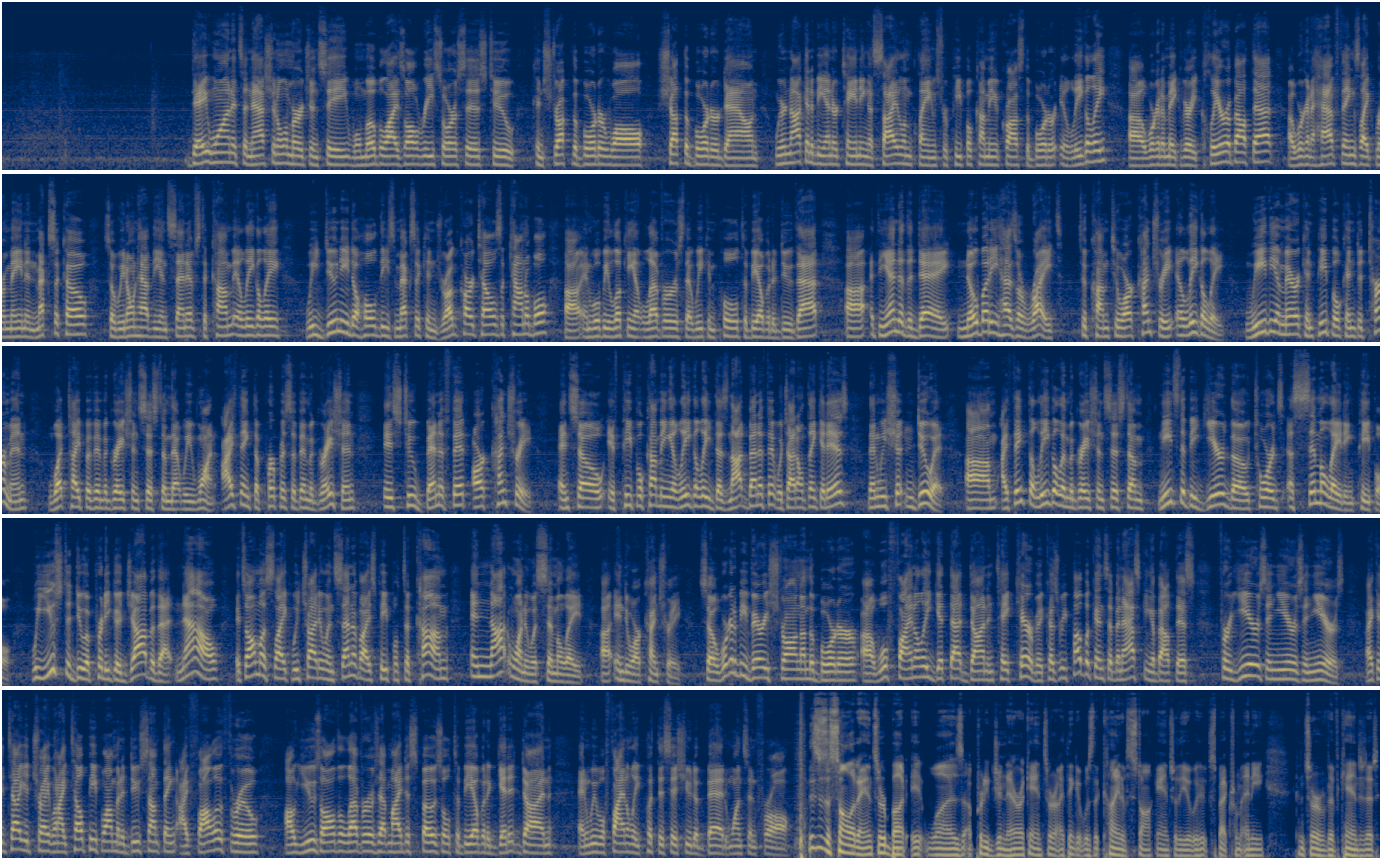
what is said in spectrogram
Day one, it's a national emergency. We'll mobilize all resources to construct the border wall, shut the border down. We're not going to be entertaining asylum claims for people coming across the border illegally. Uh, we're going to make very clear about that. Uh, we're going to have things like remain in Mexico so we don't have the incentives to come illegally. We do need to hold these Mexican drug cartels accountable, uh, and we'll be looking at levers that we can pull to be able to do that. Uh, at the end of the day, nobody has a right to come to our country illegally. We, the American people, can determine what type of immigration system that we want. I think the purpose of immigration is to benefit our country. And so if people coming illegally does not benefit, which I don't think it is, then we shouldn't do it. Um, I think the legal immigration system needs to be geared, though, towards assimilating people. We used to do a pretty good job of that. Now it's almost like we try to incentivize people to come and not want to assimilate uh, into our country. So we're going to be very strong on the border. Uh, we'll finally get that done and take care of it because Republicans have been asking about this for years and years and years. I can tell you, Trey, when I tell people I'm going to do something, I follow through. I'll use all the levers at my disposal to be able to get it done and we will finally put this issue to bed once and for all. This is a solid answer, but it was a pretty generic answer. I think it was the kind of stock answer that you would expect from any conservative candidate.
